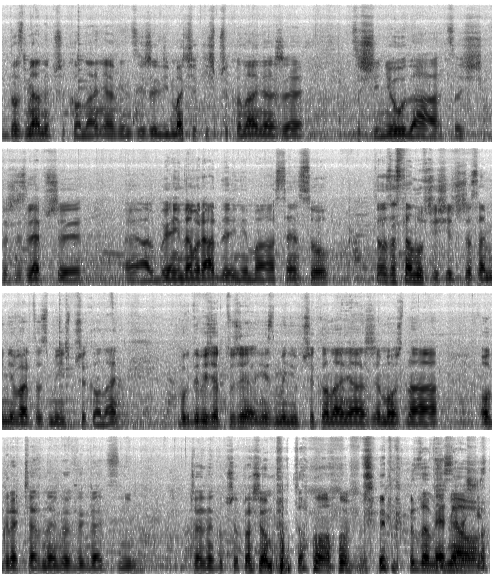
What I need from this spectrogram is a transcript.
do zmiany przekonań, a więc jeżeli macie jakieś przekonania, że coś się nie uda, coś, ktoś jest lepszy, e, albo ja nie dam rady, nie ma sensu, to zastanówcie się, czy czasami nie warto zmienić przekonań, bo gdybyś Arturze nie zmienił przekonania, że można ograć czarnego i wygrać z nim, czarnego przepraszam, bo to brzydko zabrzmiało,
